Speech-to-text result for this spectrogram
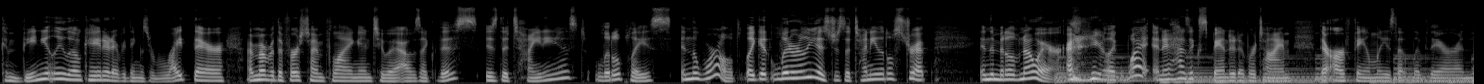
conveniently located. Everything's right there. I remember the first time time flying into it, I was like, this is the tiniest little place in the world. Like, it literally is just a tiny little strip in the middle of nowhere. And you're like, what? And it has expanded over time. There are families that live there and,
